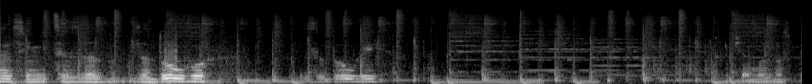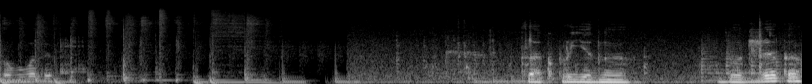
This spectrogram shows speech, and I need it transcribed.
Дистанції ні, це задовго. Задовгий. Хоча можна спробувати. Так, приєдную до джека.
